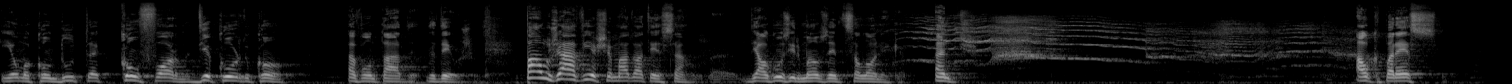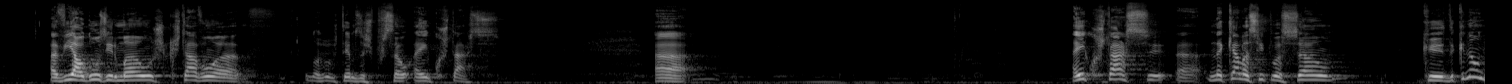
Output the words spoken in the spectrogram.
e a uma conduta conforme, de acordo com a vontade de Deus. Paulo já havia chamado a atenção de alguns irmãos em Tessalónica, antes. Ao que parece, havia alguns irmãos que estavam a, nós temos a expressão, a encostar-se. A, a encostar-se naquela situação que, de que não,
